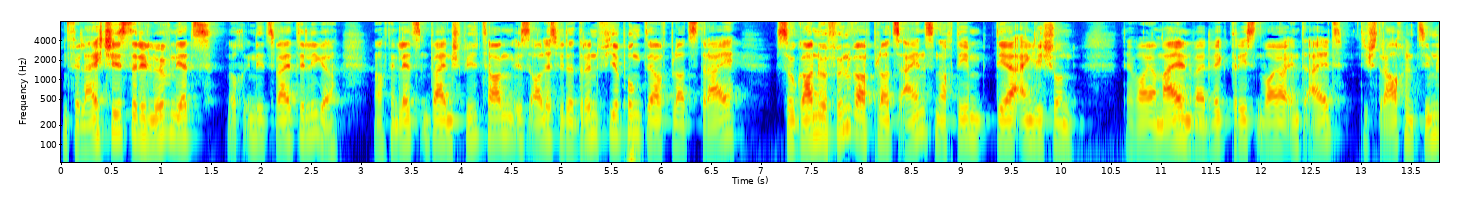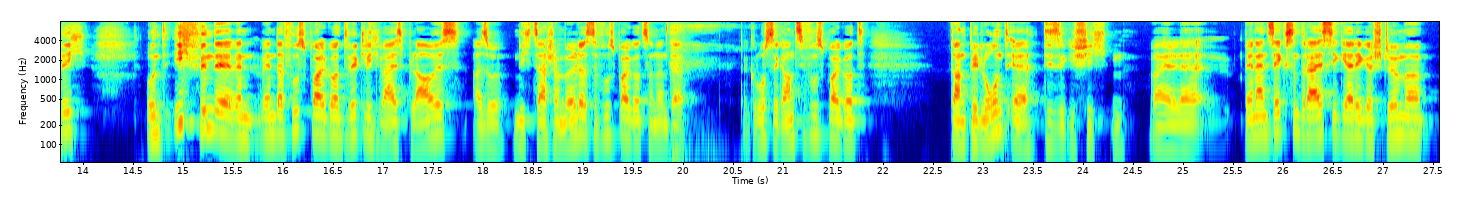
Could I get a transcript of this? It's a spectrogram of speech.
Und vielleicht schießt er die Löwen jetzt noch in die zweite Liga. Nach den letzten beiden Spieltagen ist alles wieder drin. Vier Punkte auf Platz drei, sogar nur fünf auf Platz eins, nachdem der eigentlich schon, der war ja meilenweit weg. Dresden war ja enteilt. Die straucheln ziemlich. Und ich finde, wenn, wenn der Fußballgott wirklich weiß-blau ist, also nicht Sascha Mölders der Fußballgott, sondern der, der große ganze Fußballgott, dann belohnt er diese Geschichten. Weil äh, wenn ein 36-jähriger Stürmer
